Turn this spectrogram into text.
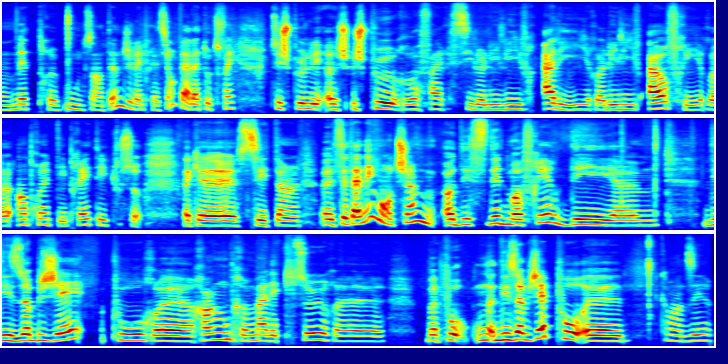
en mettre une centaine, j'ai l'impression. Puis à la toute fin, tu sais, je peux, les, euh, je, je peux refaire ici là, les livres à lire, les livres à offrir, euh, emprunter, prêter, tout ça. Fait que c'est un. cette année, mon chum a décidé de m'offrir des, euh, des objets pour euh, rendre ma lecture. ben, pour, des objets pour. comment dire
